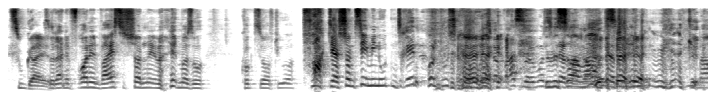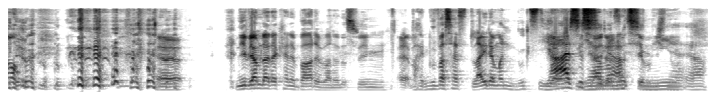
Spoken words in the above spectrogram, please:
zu geil. so deine Freundin weiß es schon immer, immer so, guckt so auf die Uhr. Fuck, der ist schon zehn Minuten drin und du schon unter Wasser. Du bist so am trinken. genau. ja, ja. Nee, wir haben leider keine Badewanne, deswegen. Äh, gut, was heißt leider, man nutzt die Ja, auch es ist so, Ja, ja. man nutzt wirklich nie, ja.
